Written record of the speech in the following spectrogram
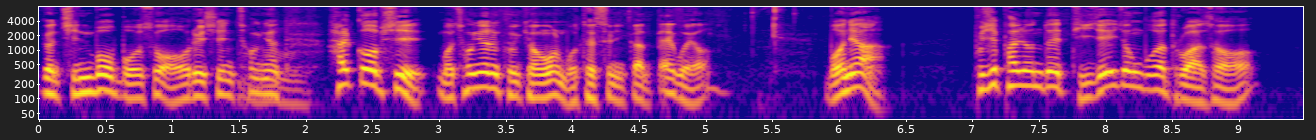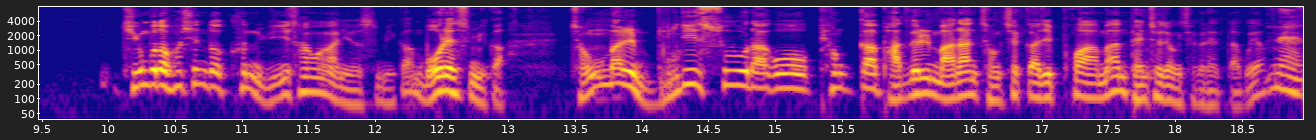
이건 진보, 보수, 어르신, 청년 음. 할거 없이 뭐 청년은 그 경험을 못했으니까 빼고요. 뭐냐? 98년도에 DJ 정부가 들어와서 지금보다 훨씬 더 큰 위기 상황 아니었습니까? 뭘 했습니까? 정말 무리수라고 평가받을 만한 정책까지 포함한 벤처 정책을 했다고요. 네.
